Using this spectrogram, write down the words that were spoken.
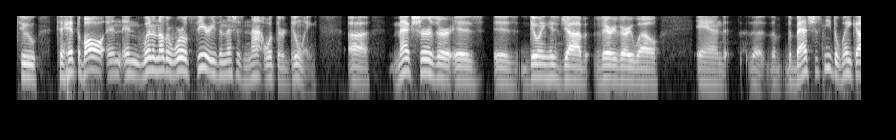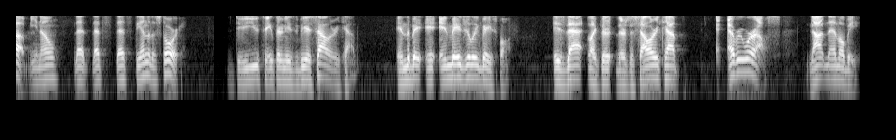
to to hit the ball and and win another World Series, and that's just not what they're doing. Uh, Max Scherzer is is doing his job very very well, and the the the bats just need to wake up. You know that that's that's the end of the story. Do you think there needs to be a salary cap in the ba- in Major League Baseball? Is that like there, there's a salary cap everywhere else, not in the MLB?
